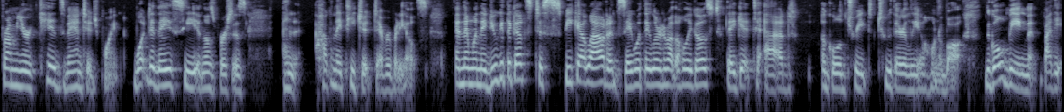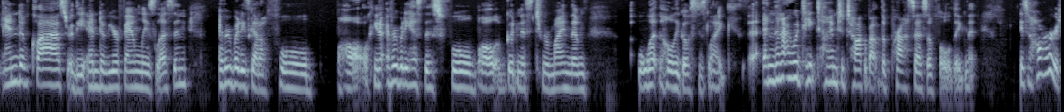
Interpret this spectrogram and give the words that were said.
from your kids' vantage point. What do they see in those verses? And how can they teach it to everybody else? And then when they do get the guts to speak out loud and say what they learned about the Holy Ghost, they get to add a gold treat to their Liahona ball. The goal being that by the end of class or the end of your family's lesson, everybody's got a full ball. You know, everybody has this full ball of goodness to remind them what the Holy Ghost is like. And then I would take time to talk about the process of folding that it's hard,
